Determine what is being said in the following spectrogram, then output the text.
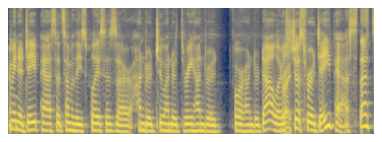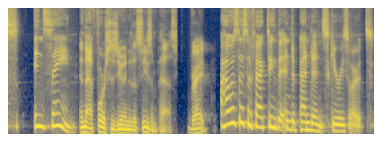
I mean, a day pass at some of these places are 100, 200, 300, 400 dollars Right. just for a day pass. That's insane. and that forces you into the season pass. Right. How is this affecting the independent ski resorts?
